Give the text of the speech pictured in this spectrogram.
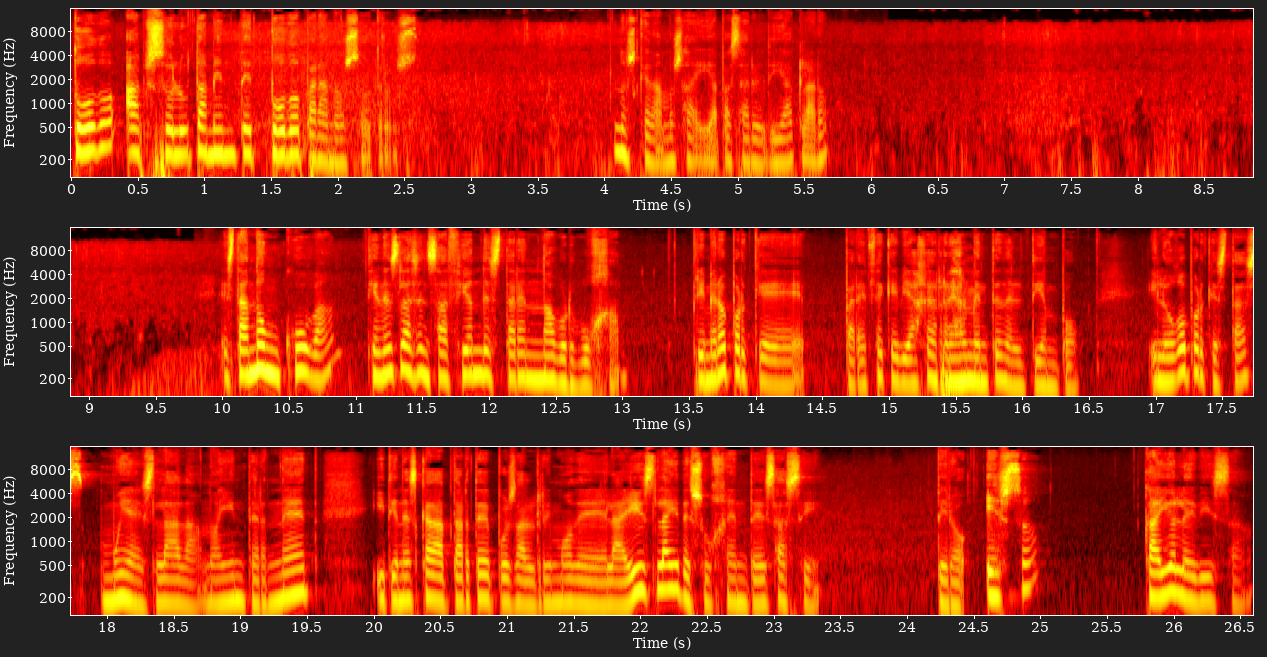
todo, absolutamente todo para nosotros. Nos quedamos ahí a pasar el día, claro. Estando en Cuba, tienes la sensación de estar en una burbuja. Primero porque parece que viajes realmente en el tiempo. Y luego porque estás muy aislada, no hay internet y tienes que adaptarte pues, al ritmo de la isla y de su gente, es así. Pero eso, Cayo Levisa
